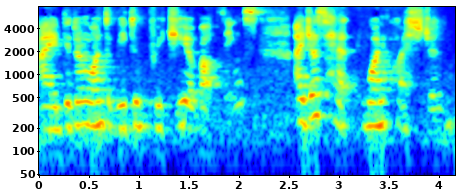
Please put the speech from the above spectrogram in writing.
I didn't want to be too preachy about things. I just had one question,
